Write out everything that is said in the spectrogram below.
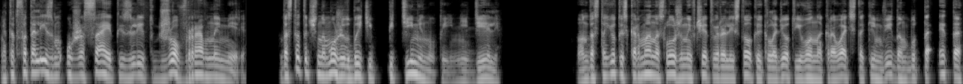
Этот фатализм ужасает и злит Джо в равной мере. Достаточно, может быть, и пяти минут, и недели. Он достает из кармана сложенный в четверо листок и кладет его на кровать с таким видом, будто это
